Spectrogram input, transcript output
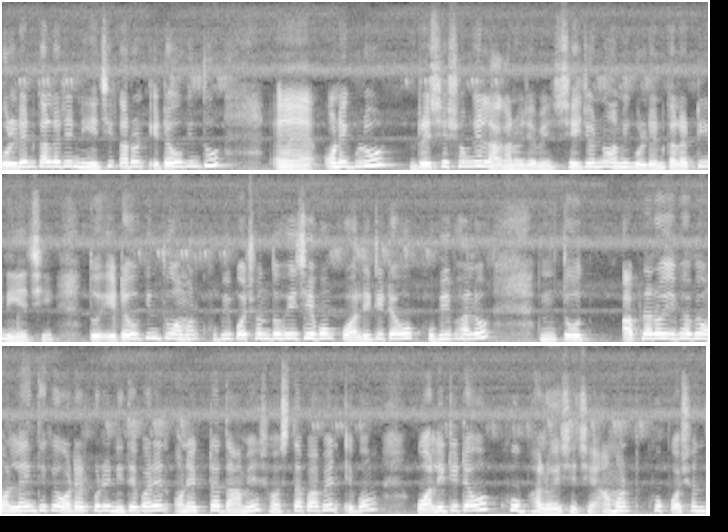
গোল্ডেন কালারের নিয়েছি, কারণ এটাও কিন্তু অনেকগুলো ড্রেসের সঙ্গে লাগানো যাবে। সেই জন্য আমি গোল্ডেন কালারটি নিয়েছি। তো এটাও কিন্তু আমার খুবই পছন্দ হয়েছে এবং কোয়ালিটিটাও খুবই ভালো। তো আপনারাও এইভাবে অনলাইন থেকে অর্ডার করে নিতে পারেন। অনেকটা দামে সস্তা পাবেন এবং কোয়ালিটিটাও খুব ভালো এসেছে। আমার খুব পছন্দ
